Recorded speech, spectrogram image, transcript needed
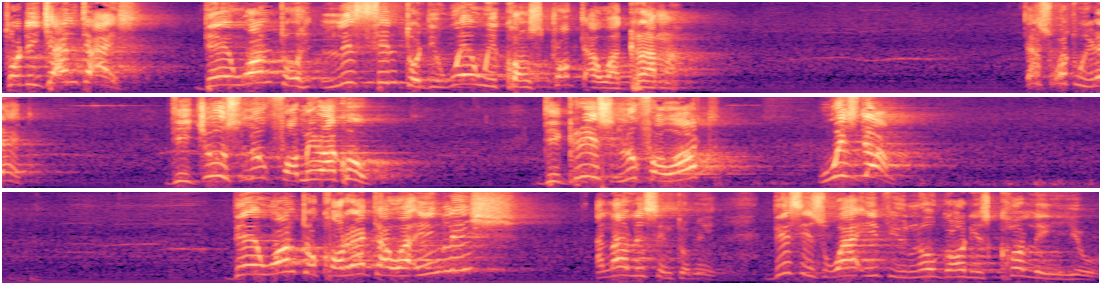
To the Gentiles, they want to listen to the way we construct our grammar. That's what we read. The Jews look for miracle. The Greeks look for what? Wisdom. They want to correct our English. And now listen to me. This is why, if you know God is calling you,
